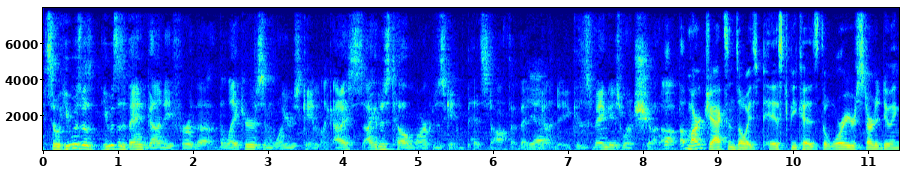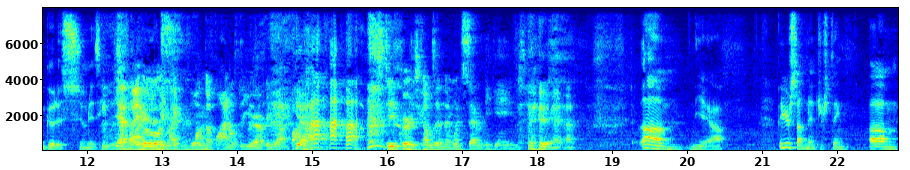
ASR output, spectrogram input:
so he was with he was with Van Gundy for the, the Lakers and Warriors game. Like I, s- I could just tell Mark was just getting pissed off at Van Yeah. Gundy because Van Gundy just want to shut Well, up. Mark Jackson's always pissed because the Warriors started doing good as soon as he was Yeah, they literally like won the finals the year after he got fired. Steve Kerr just comes in and they win seventy games. yeah. Um, yeah. But here's something interesting. Um,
